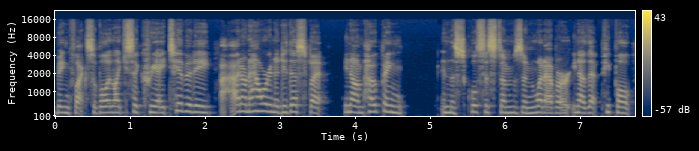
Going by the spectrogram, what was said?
being flexible and like you said creativity i don't know how we're going to do this but you know i'm hoping in the school systems and whatever you know that people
